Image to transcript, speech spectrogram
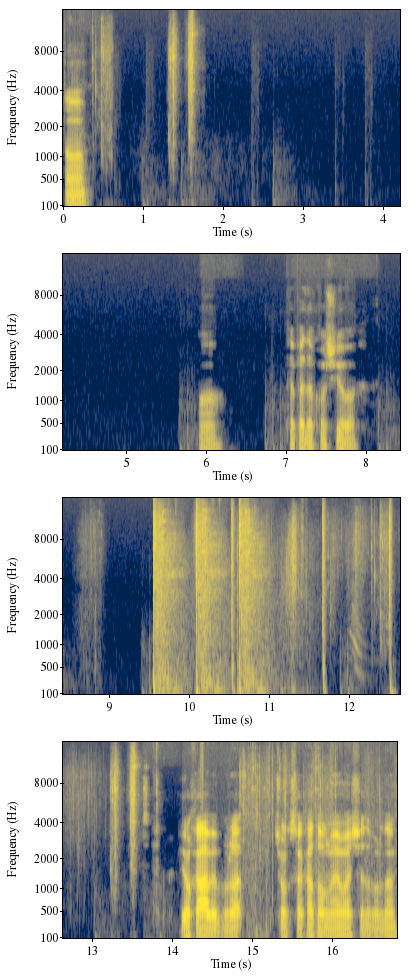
Tamam. Aa. Tepede koşuyor bak. Yok abi bura çok sakat olmaya başladı buradan.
